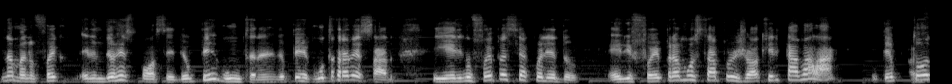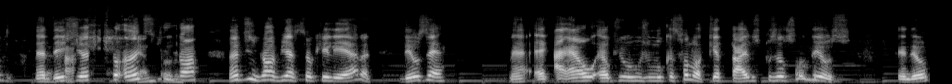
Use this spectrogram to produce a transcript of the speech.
Não, mas não foi. Ele não deu resposta, ele deu pergunta, né? Deu pergunta atravessada. E ele não foi para ser acolhedor. Ele foi para mostrar pro Jó que ele estava lá o tempo todo. Né? Desde antes, antes, de Jó, antes de Jó vir ser o que ele era, Deus é. Né? É, é, é, o, é o que o Lucas falou, aquietai-vos, pois eu sou Deus. Entendeu?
